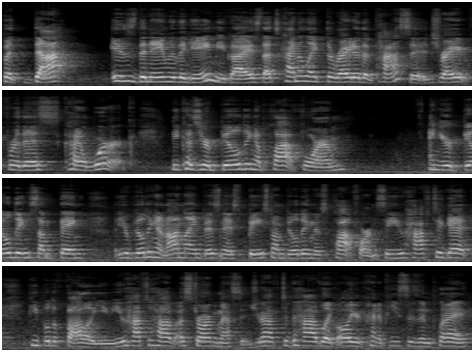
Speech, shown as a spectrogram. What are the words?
But that is the name of the game, you guys. That's kind of like the rite of the passage, right? For this kind of work because you're building a platform and you're building something you're building an online business based on building this platform. So you have to get people to follow you. You have to have a strong message. You have to have like all your kind of pieces in play.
